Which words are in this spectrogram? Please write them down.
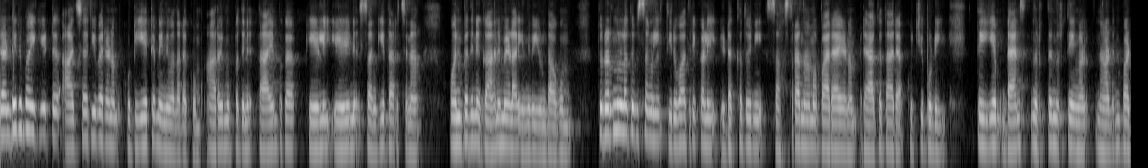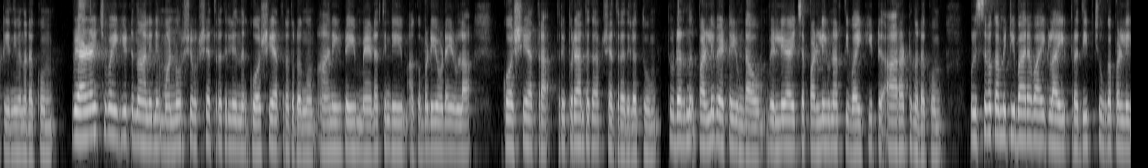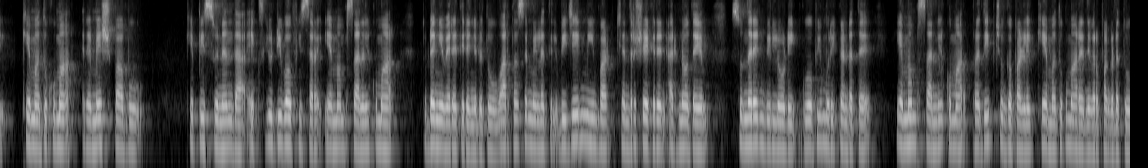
രണ്ടിന് വൈകിട്ട് ആചാര്യവരണം കുടിയേറ്റം എന്നിവ നടക്കും. ആറ് മുപ്പതിന് തായമ്പക കേളി ഏഴിന് സംഗീതാർച്ചന ഒൻപതിന് ഗാനമേള എന്നിവയുണ്ടാകും. തുടർന്നുള്ള ദിവസങ്ങളിൽ തിരുവാതിരക്കളി ഇടക്കധ്വനി സഹസ്രനാമ പാരായണം രാഗധാര കുച്ചിപ്പൊടി തെയ്യം ഡാൻസ് നൃത്യനൃത്യങ്ങൾ നാടൻപാട്ട് എന്നിവ നടക്കും. വ്യാഴാഴ്ച വൈകിട്ട് നാലിന് മണ്ണൂർ ശിവക്ഷേത്രത്തിൽ നിന്ന് ഘോഷയാത്ര തുടങ്ങും. ആനയുടെയും മേളത്തിന്റെയും അകമ്പടിയോടെയുള്ള ഘോഷയാത്ര ത്രിപുരാന്തക ക്ഷേത്രത്തിലെത്തും. തുടർന്ന് പള്ളിവേട്ടയുണ്ടാവും. വെള്ളിയാഴ്ച പള്ളി ഉണർത്തി വൈകിട്ട് ആറാട്ട് നടക്കും. ഉത്സവ കമ്മിറ്റി ഭാരവാഹികളായി Pradeep Chungappally K. Madhukumar Ramesh Babu K. P. Sunanda executive officer M. M. Sanalkumar തുടങ്ങിയവരെ തിരഞ്ഞെടുത്തു. വാർത്താ സമ്മേളനത്തിൽ Vijayan Meempad Chandrasekharan Arunodayam Sundaran Billodi Gopi Murikkandath M. M. Sanalkumar Pradeep Chungappally K. Madhukumar എന്നിവർ പങ്കെടുത്തു.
